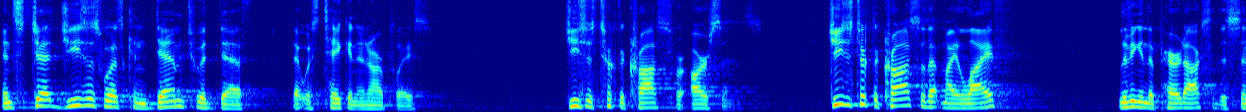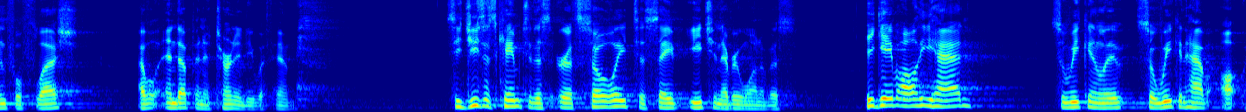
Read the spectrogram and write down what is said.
Instead, Jesus was condemned to a death that was taken in our place. Jesus took the cross for our sins. Jesus took the cross so that my life, living in the paradox of the sinful flesh, I will end up in eternity with him. See, Jesus came to this earth solely to save each and every one of us. He gave all he had so we can live so we can have all,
